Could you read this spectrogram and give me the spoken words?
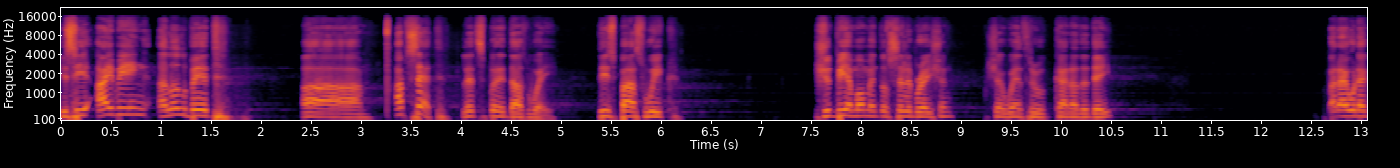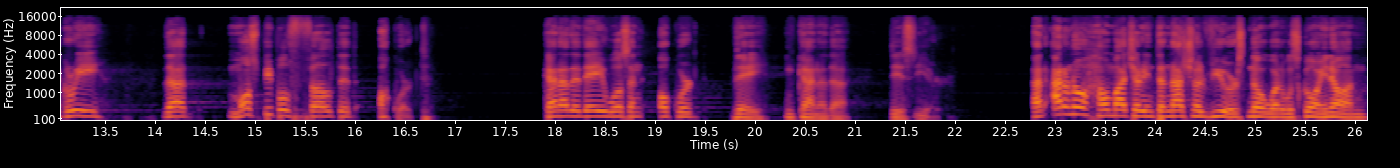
you see, I've been a little bit uh, upset, let's put it that way. This past week should be a moment of celebration, which I went through Canada Day. But I would agree that most people felt it awkward. Canada Day was an awkward day in Canada this year. And I don't know how much our international viewers know what was going on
